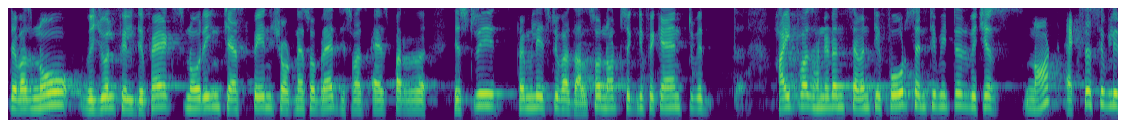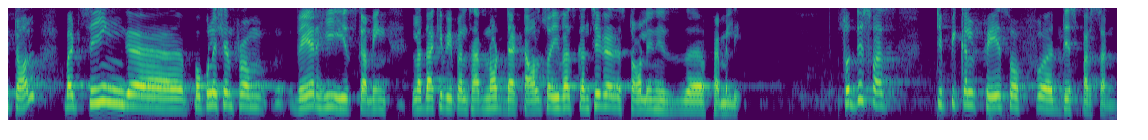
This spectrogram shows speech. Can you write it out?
There was no visual field defects, snoring, chest pain, shortness of breath. This was as per history. Family history was also not significant with height was 174 centimeter which is not excessively tall but seeing uh, population from where he is coming ladakhi peoples are not that tall. So he was considered as tall in his uh, family. So this was typical face of uh, this person.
